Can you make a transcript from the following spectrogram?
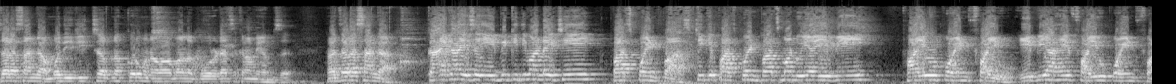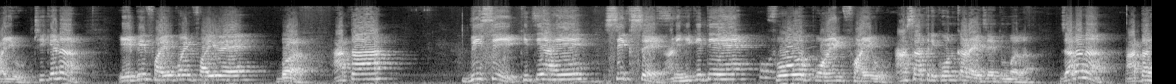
चला सांगा मध्ये जी चपनक करू म्हणा मला बोर्डाचं काम आहे आमचं. हा चला सांगा काय करायचं एबी किती मांडायची? पाच पॉईंट पाच. ठीक आहे पाच पॉईंट पाच मांडूया AB five point five AB आहे फाईव्ह पॉईंट फाईव्ह ठीक आहे ना? एबी फाईव्ह पॉईंट फाईव्ह आहे. बर. आता बीसी किती आहे? सिक्स आहे. आणि ही किती आहे? फोर पॉईंट फाईव्ह असा त्रिकोण काढायचा आहे तुम्हाला. झालं ना? आता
